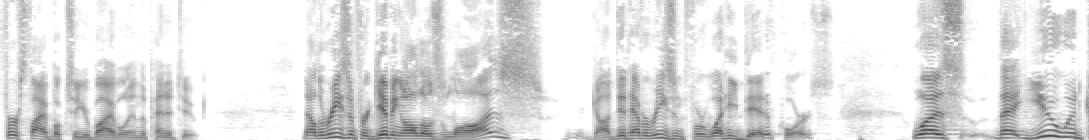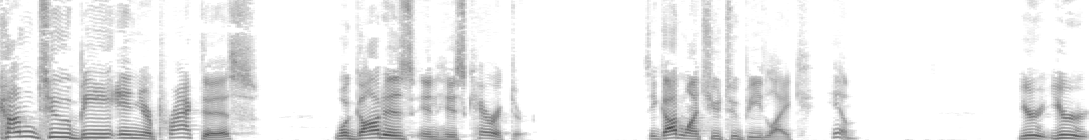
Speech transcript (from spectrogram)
first five books of your Bible in the Pentateuch. Now, the reason for giving all those laws, God did have a reason for what He did, of course, was that you would come to be in your practice what God is in His character. See, God wants you to be like Him. You're, you're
